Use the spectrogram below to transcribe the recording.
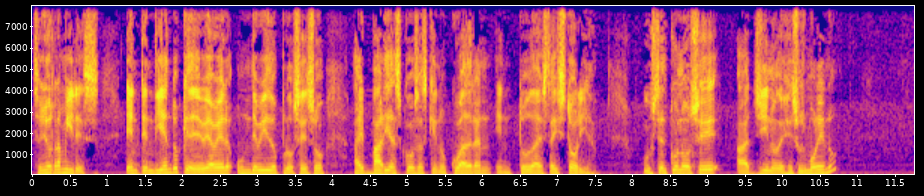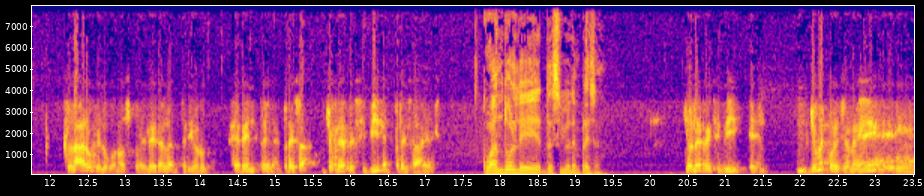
Señor Ramírez, entendiendo que debe haber un debido proceso, hay varias cosas que no cuadran en toda esta historia. ¿Usted conoce a Gino de Jesús Moreno? Claro que lo conozco, él era el anterior gerente de la empresa. Yo le recibí la empresa a él. ¿Cuándo le recibió la empresa? Yo le recibí, el, yo me posicioné, el,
